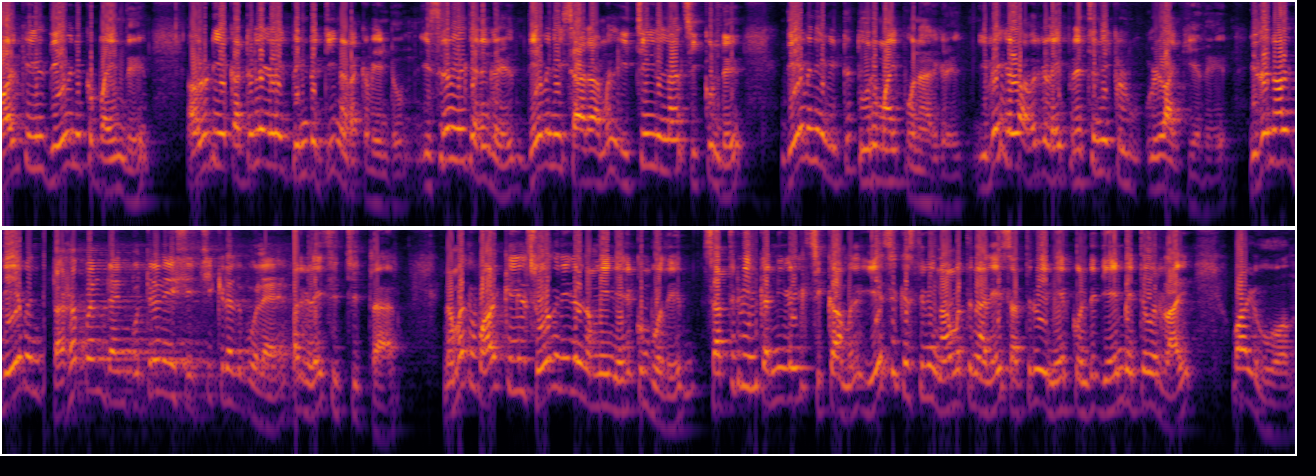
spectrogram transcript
வாழ்க்கையில் தேவனுக்கு பயந்து அவருடைய கட்டளைகளை பின்பற்றி நடக்க வேண்டும். இஸ்ரேல் ஜனங்கள் தேவனை சாராமல் இச்சையினால் சிக்குண்டு தேவனை விட்டு தூரமாய் போனார்கள். இவைகள் அவர்களை பிரச்சனைக்குள் உள்ளாக்கியது. இதனால் தேவன் தகப்பன் தன் புத்திரனை சிச்சிக்கிறது போல அவர்களை சிச்சித்தார். நமது வாழ்க்கையில் சோதனைகள் நம்மை நெருக்கும் போது சத்ருவின் கண்ணிகளில் சிக்காமல் இயேசு கிறிஸ்துவின் நாமத்தினாலே சத்ருவை மேற்கொண்டு ஜெயம் பெற்றவர்களாய் வாழுவோம்.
